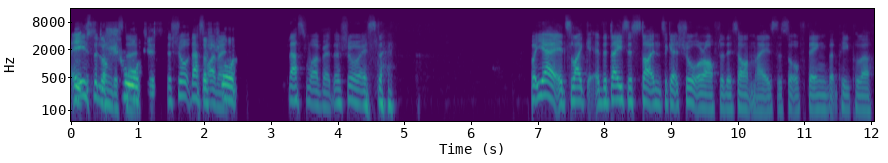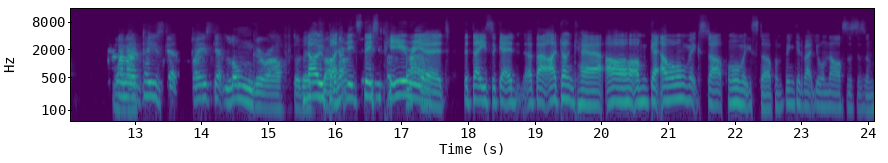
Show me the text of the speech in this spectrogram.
It is it's the longest day. shortest. The short. That's The what I meant. That's what I meant. The shortest day. But yeah, it's like the days are starting to get shorter after this, aren't they? It's the sort of thing that people are. no, no. Days get days get longer after this. No. But it's this period. The days are getting uh, that. I don't care. Oh, I'm get. I'm all mixed up. I'm all mixed up. I'm thinking about your narcissism.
